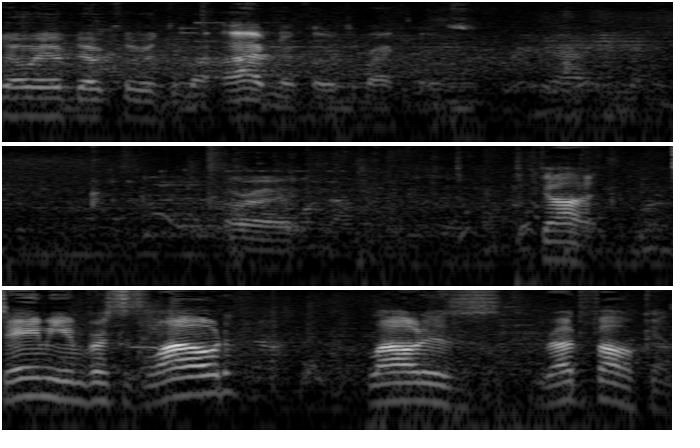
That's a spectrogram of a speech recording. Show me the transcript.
No, we have no clue what the black. I have no clue what the black is. All right. Got Damien versus Loud. Loud is Red Falcon.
